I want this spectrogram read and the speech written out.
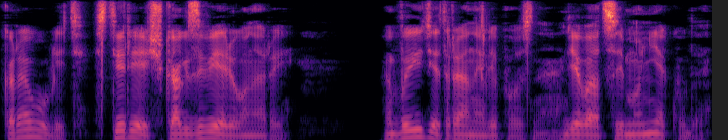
Караулить, стеречь, как зверь у норы. Выйдет рано или поздно, деваться ему некуда.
